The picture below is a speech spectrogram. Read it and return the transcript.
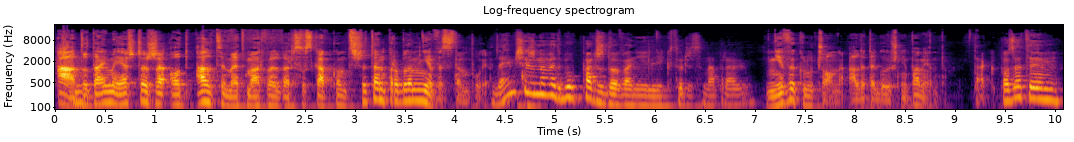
A, dodajmy jeszcze, że od Ultimate Marvel vs. Capcom 3 ten problem nie występuje. Wydaje mi się, że nawet był patch do Vanilli, który to naprawił. Niewykluczone, ale tego już nie pamiętam. Tak, poza tym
